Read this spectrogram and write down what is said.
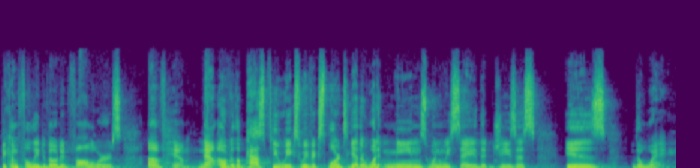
become fully devoted followers of him. Now, over the past few weeks, we've explored together what it means when we say that Jesus is the way.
